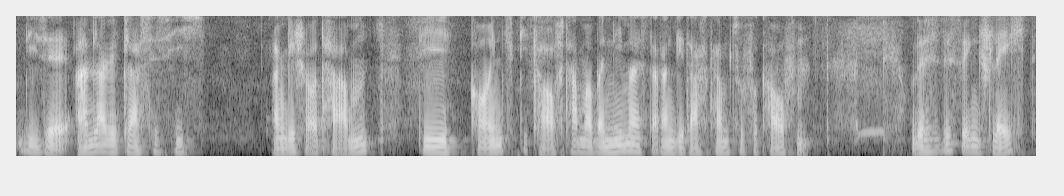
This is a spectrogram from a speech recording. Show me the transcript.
diese Anlageklasse sich angeschaut haben, die Coins gekauft haben, aber niemals daran gedacht haben zu verkaufen. Und das ist deswegen schlecht,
